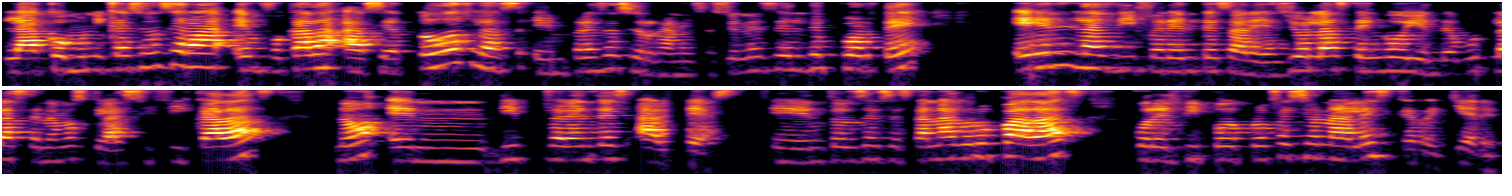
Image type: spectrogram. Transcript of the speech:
la comunicación será enfocada hacia todas las empresas y organizaciones del deporte en las diferentes áreas. Yo las tengo y en Debut las tenemos clasificadas, ¿no? En diferentes áreas. entonces, están agrupadas por el tipo de profesionales que requieren.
